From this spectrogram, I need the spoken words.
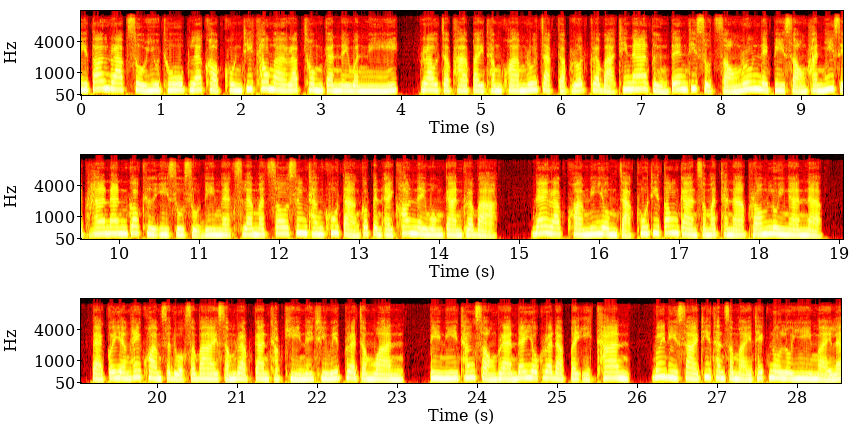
ดีต้อนรับสู่ YouTube และขอบคุณที่เข้ามารับชมกันในวันนี้ เราจะพาไปทำความรู้จักกับรถกระบะที่น่าตื่นเต้นที่สุด 2 รุ่นในปี 2025 นั่นก็คือ Isuzu D-Max และ Mazda ซึ่งทั้งคู่ต่างก็เป็นไอคอนในวงการกระบะ ได้รับความนิยมจากผู้ที่ต้องการสมรรถนะพร้อมลุยงานหนัก แต่ก็ยังให้ความสะดวกสบายสำหรับการขับขี่ในชีวิตประจำวัน ปีนี้ทั้งสองแบรนด์ได้ยกระดับไปอีกขั้น ด้วยดีไซน์ที่ทันสมัยเทคโนโลยีใหม่และ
